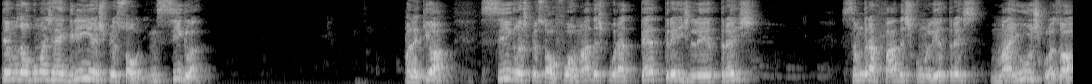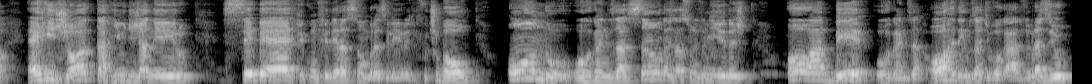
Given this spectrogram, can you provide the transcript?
Temos algumas regrinhas, pessoal, em sigla. Olha aqui, ó. Siglas, pessoal, formadas por até três letras, são grafadas com letras maiúsculas, ó. RJ Rio de Janeiro, CBF Confederação Brasileira de Futebol, ONU Organização das Nações Unidas, OAB Organiza Ordem dos Advogados do Brasil,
